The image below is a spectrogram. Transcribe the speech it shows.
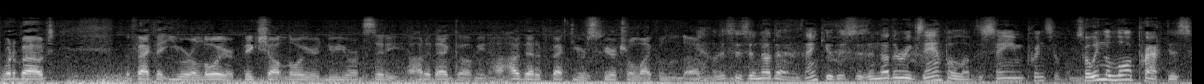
what about the fact that you were a lawyer, big shot lawyer in New York City? How did that go? I mean, how, how did that affect your spiritual life? Um, yeah, this is another, thank you, this is another example of the same principle. So in the law practice,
